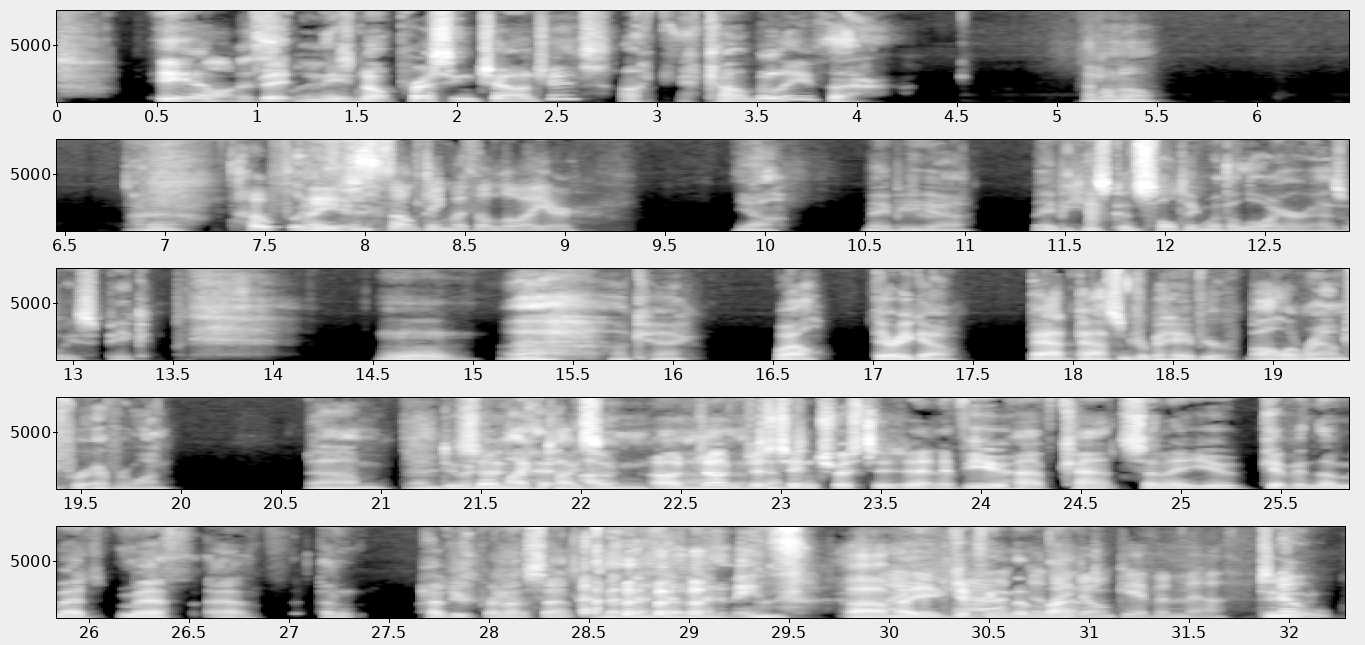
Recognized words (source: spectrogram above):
ear Honestly. bitten, he's not pressing charges? I, I can't believe that. I don't know. Hopefully, Nice. he's- Consulting with a lawyer. Yeah, maybe uh, maybe he's consulting with a lawyer as we speak. Mm. Ah, okay. Well, there you go. Bad passenger behavior all around for everyone. Um, and doing a Mike I- Tyson. I, uh, am just attempt. interested. Any of you have cats, and are you giving them med- meth? Uh, um, how do you pronounce that? Methamphetamine. means. Um, I are you giving them and I don't give them meth. do, no.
